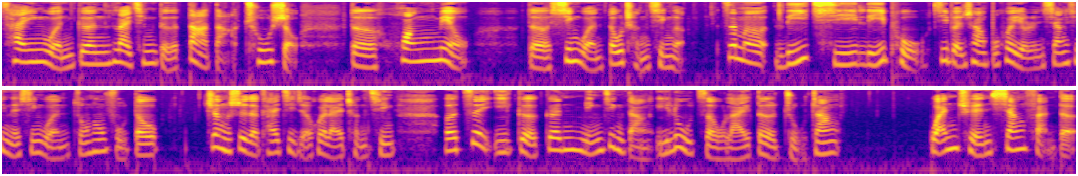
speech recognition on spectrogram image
蔡英文跟赖清德大打出手的荒谬的新闻都澄清了。这么离奇离谱，基本上不会有人相信的新闻，总统府都正式的开记者会来澄清。而这一个跟民进党一路走来的主张完全相反的。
